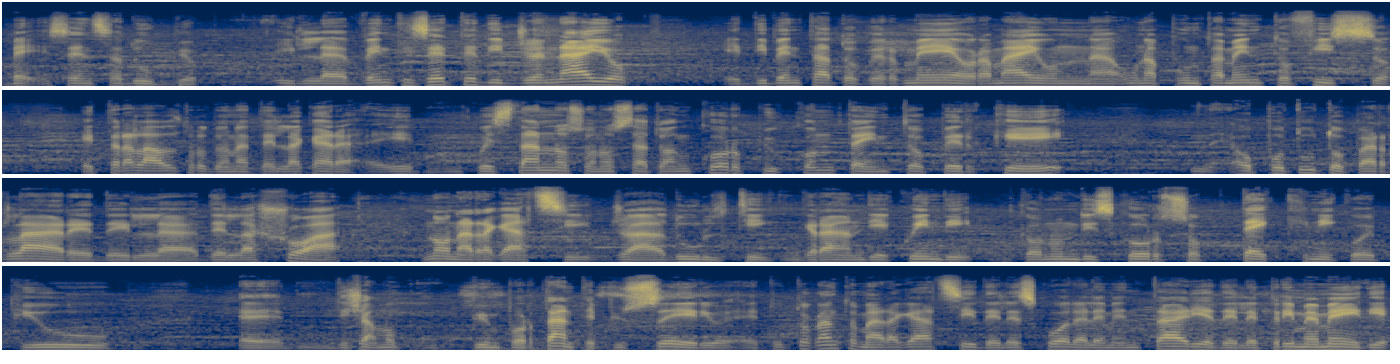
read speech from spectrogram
Beh, senza dubbio. Il 27 di gennaio è diventato per me oramai un, un appuntamento fisso e tra l'altro Donatella Cara, quest'anno sono stato ancora più contento perché ho potuto parlare della, della Shoah non a ragazzi già adulti, grandi e quindi con un discorso tecnico e più, eh, diciamo, più importante, più serio e tutto quanto, ma ragazzi delle scuole elementari e delle prime medie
